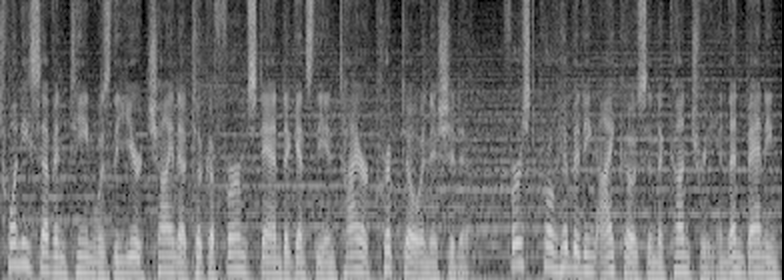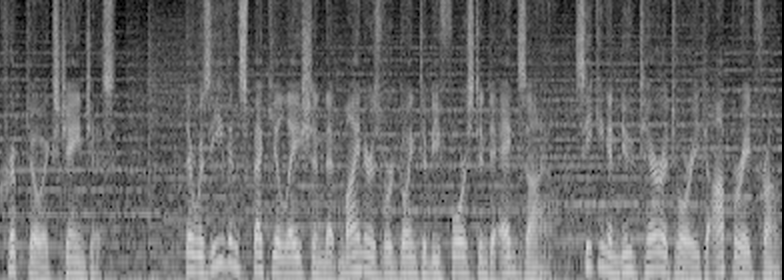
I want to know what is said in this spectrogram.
2017 was the year China took a firm stand against the entire crypto initiative, first prohibiting ICOs in the country and then banning crypto exchanges. There was even speculation that miners were going to be forced into exile, seeking a new territory to operate from.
